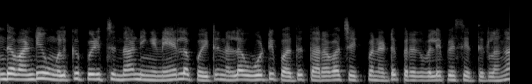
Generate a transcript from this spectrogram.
இந்த வண்டி உங்களுக்கு பிடிச்சிருந்தா நீங்கள் நேரில் போயிட்டு நல்லா ஓட்டி பார்த்து தரவாக செக் பண்ணிட்டு பிறகு விலை பேசி எடுத்துக்கலாங்க.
